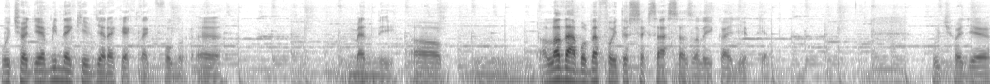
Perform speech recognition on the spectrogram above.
úgyhogy mindenképp gyerekeknek fog ö, menni a, a ladából befolyt összeg 100%-a egyébként. Úgyhogy,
